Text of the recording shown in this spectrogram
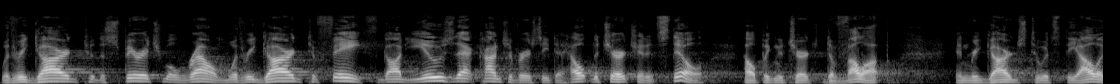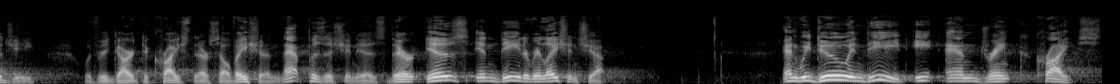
with regard to the spiritual realm, with regard to faith. God used that controversy to help the church, and it's still helping the church develop in regards to its theology with regard to Christ and our salvation. And that position is there is indeed a relationship. And we do indeed eat and drink Christ.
